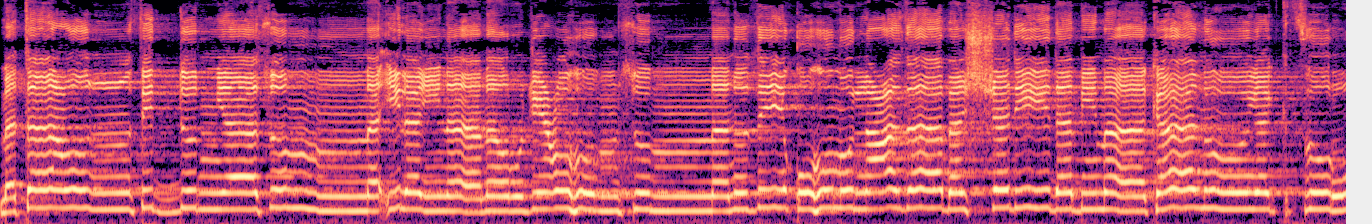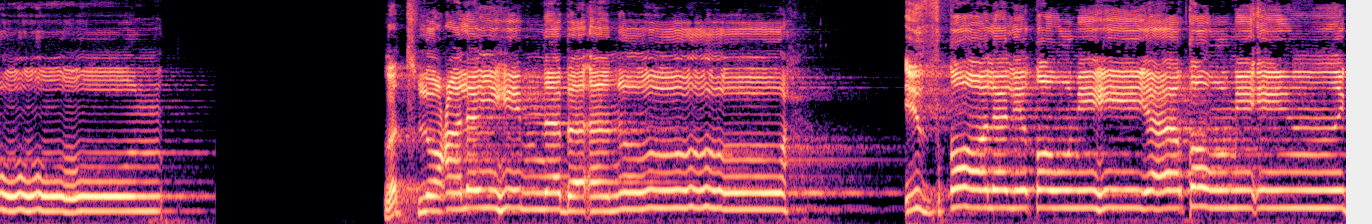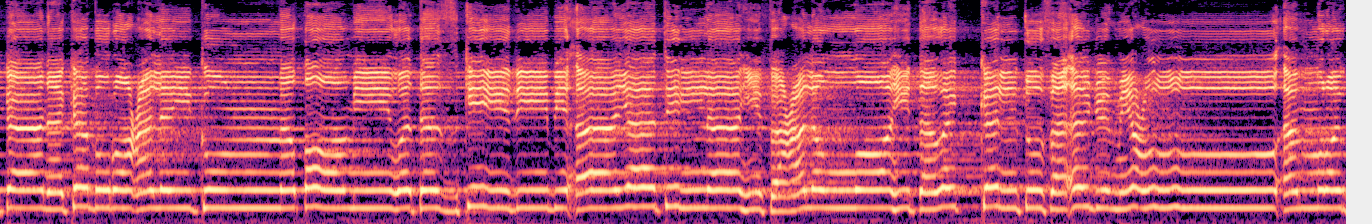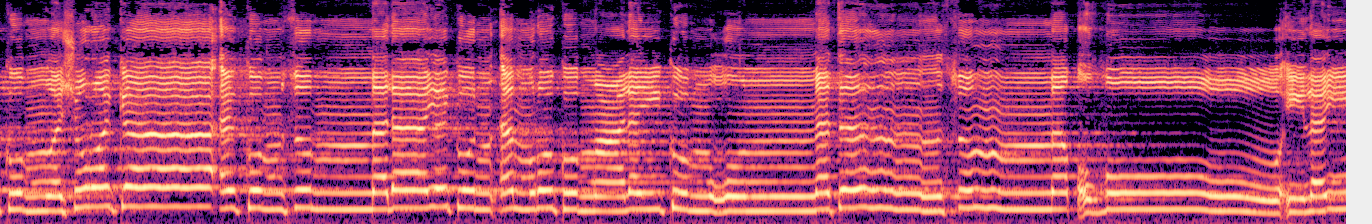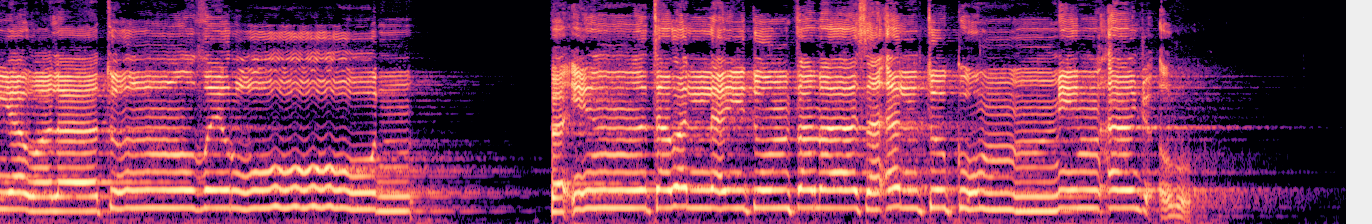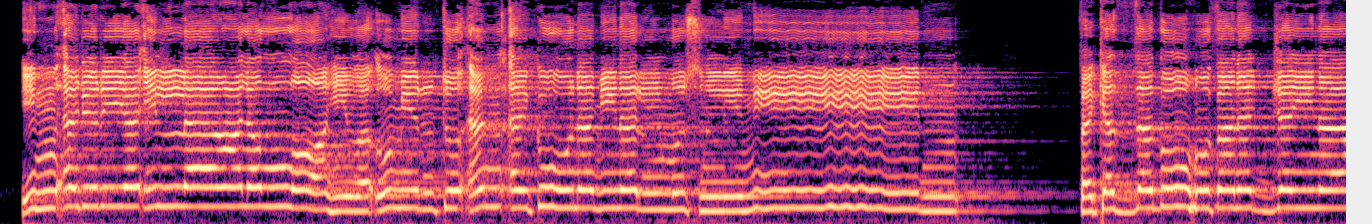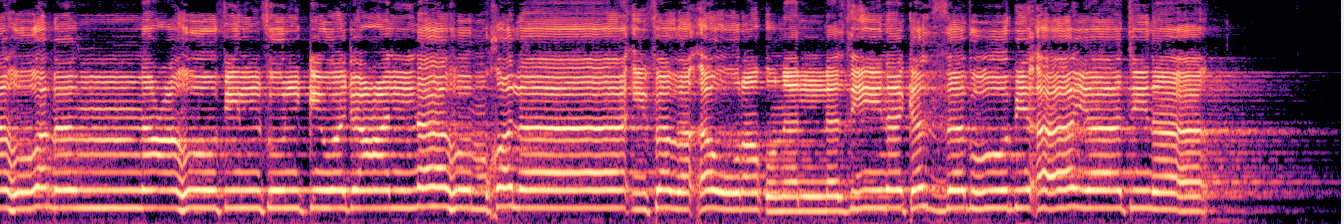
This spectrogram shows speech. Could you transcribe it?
متاع في الدنيا ثم إلينا مرجعهم ثم نذيقهم العذاب الشديد بما كانوا يكفرون. واتل عليهم نبأ نوح إذ قال لقومه يا قوم إن كان كبر فعلى الله توكلت فأجمعوا أمركم وشركاءكم ثم لا يكن أمركم عليكم غمة ثم قضوا إلي ولا تنظرون فإن سألتكم من أجر. إن أجري إلا على الله وأمرت أن أكون من المسلمين. فكذبوه فنجيناه ومن معه في الفلك وجعلناهم خلائف وأورقنا الذين كذبوا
